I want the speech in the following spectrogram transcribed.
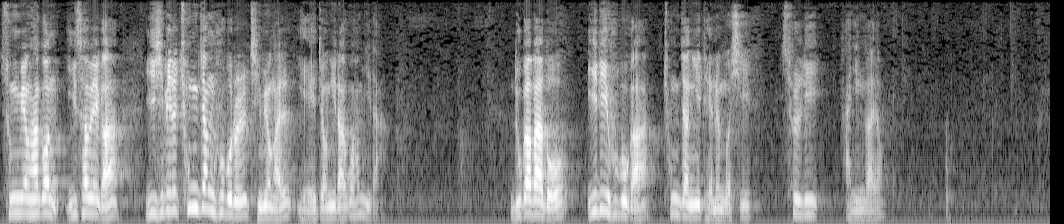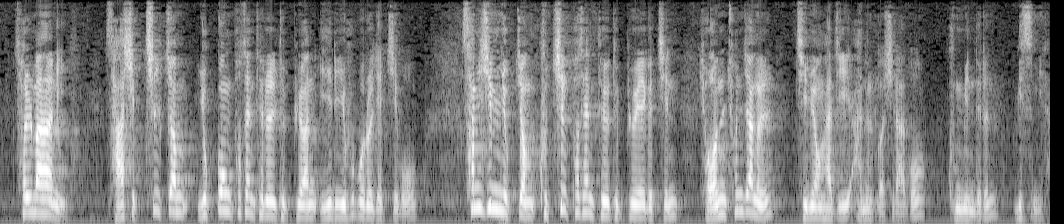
숙명학원 이사회가 20일 총장 후보를 지명할 예정이라고 합니다. 누가 봐도 1위 후보가 총장이 되는 것이 순리 아닌가요? 설마하니 47.60%를 득표한 1위 후보를 제치고 36.97% 득표에 그친 현 촌장을 지명하지 않을 것이라고 국민들은 믿습니다.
